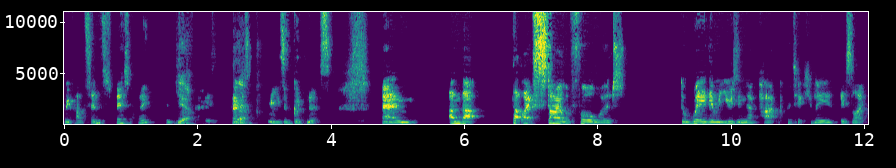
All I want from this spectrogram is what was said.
we've had since, basically. Yeah. Various degrees of goodness, um, and that that like style of forward, the way they were using their pack, particularly, is like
